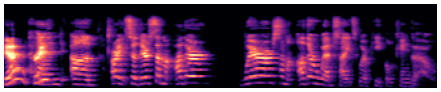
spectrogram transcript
Yeah, great. And um, all right, so there's some other. Where are some other websites where people can go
